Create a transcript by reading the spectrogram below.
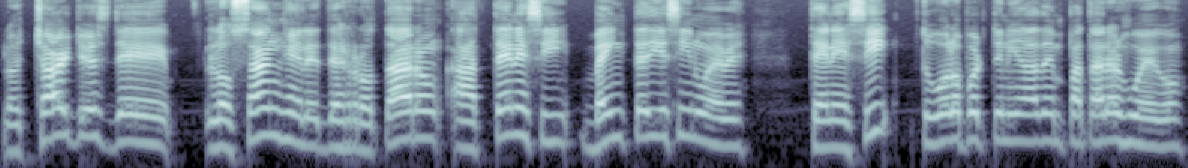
los Chargers de Los Ángeles derrotaron a Tennessee 20-19. Tennessee tuvo la oportunidad de empatar el juego,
